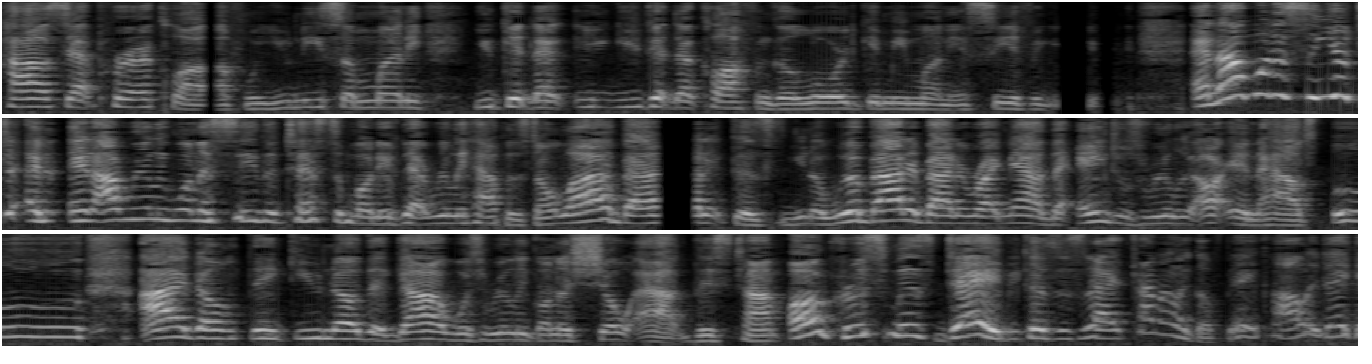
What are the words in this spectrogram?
How's that prayer cloth? When you need some money, you get that you, you get that cloth and go, Lord, give me money and see if it. And I want to see your and, and I really want to see the testimony if that really happens. Don't lie about it because you know we're about it about it right now. The angels really are in the house. Ooh, I don't think you know that God was really going to show out this time on Christmas Day because it's like kind of like a fake holiday,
